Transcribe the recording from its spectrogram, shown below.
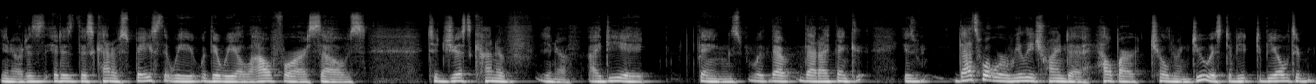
you know it is it is this kind of space that we that we allow for ourselves to just kind of you know ideate things that that I think is that's what we're really trying to help our children do is to be to be able to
